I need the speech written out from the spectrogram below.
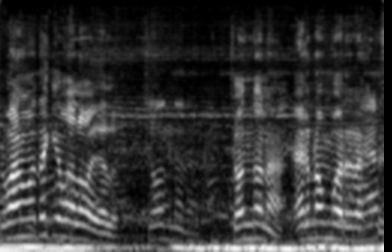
তোমার মধ্যে কে ভালো বাজালো? চন্দনা। চন্দনা। এক নম্বরে রাখতে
